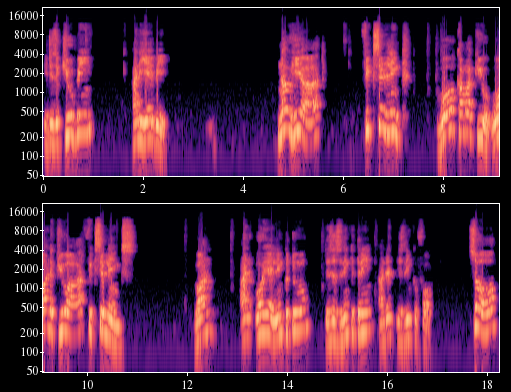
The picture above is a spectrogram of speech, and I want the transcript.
it is a QB and AB. Now here, fixed link O comma Q. O and Q are fixed links. 1 and OA link 2. This is link 3 and it is link 4. So,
